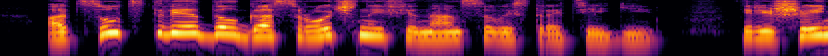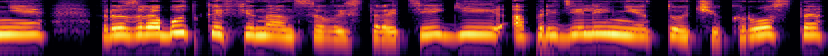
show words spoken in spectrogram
— отсутствие долгосрочной финансовой стратегии. Решение — разработка финансовой стратегии, определение точек роста,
